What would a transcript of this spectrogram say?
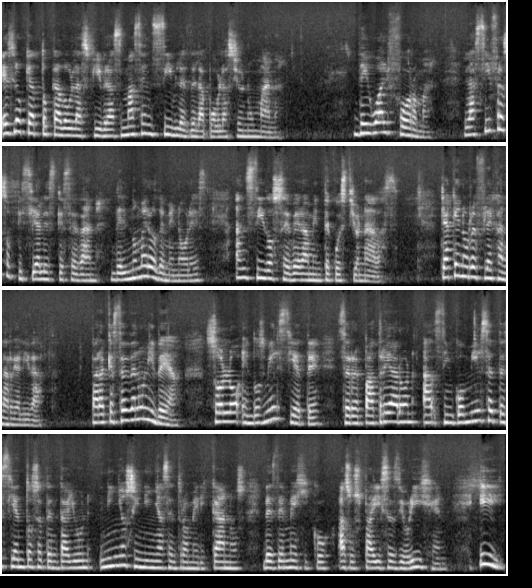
es lo que ha tocado las fibras más sensibles de la población humana. De igual forma, las cifras oficiales que se dan del número de menores han sido severamente cuestionadas, ya que no reflejan la realidad. Para que se den una idea, Solo en 2007 se repatriaron a 5.771 niños y niñas centroamericanos desde México a sus países de origen y,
